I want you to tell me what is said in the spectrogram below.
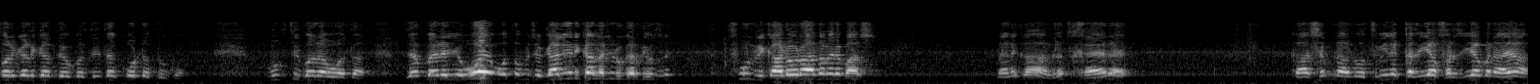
برگڑ کا دیوبندی تھا کوٹتو کا۔ مفتی بنا ہوا تھا۔ جب میں نے یہ وہ وہ تو مجھے گالیاں نکالنا شروع کر فون ریکارڈ ہو رہا تھا میرے پاس۔ میں نے کہا، حضرت خیر ہے۔ قاسم نانوتوی نے قضیہ فرضیہ بنایا،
